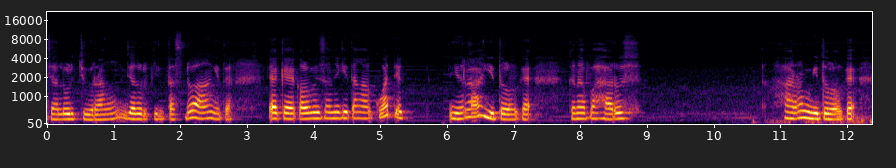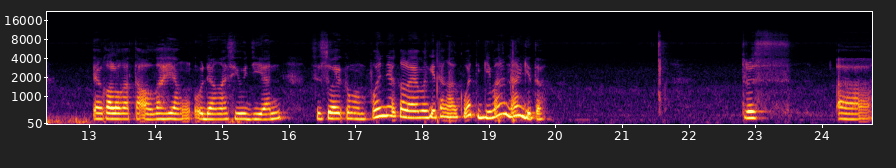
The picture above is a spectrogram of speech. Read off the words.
jalur curang jalur pintas doang gitu ya. Ya kayak kalau misalnya kita nggak kuat ya nyerah gitu loh. Kayak kenapa harus haram gitu loh kayak ya kalau kata Allah yang udah ngasih ujian sesuai kemampuannya kalau emang kita nggak kuat ya gimana gitu. Terus uh,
